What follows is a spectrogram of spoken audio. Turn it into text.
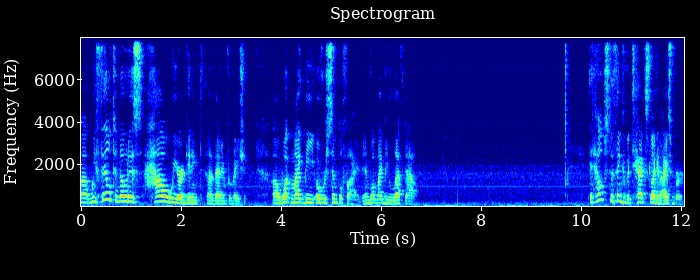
uh, we fail to notice how we are getting uh, that information, uh, what might be oversimplified, and what might be left out. It helps to think of a text like an iceberg.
